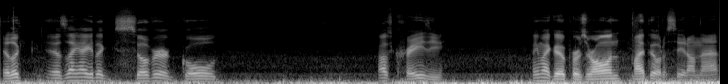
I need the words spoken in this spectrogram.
It looked, it was like I had like silver or gold. That was crazy. I think my GoPro's rolling. Might be able to see it on that.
